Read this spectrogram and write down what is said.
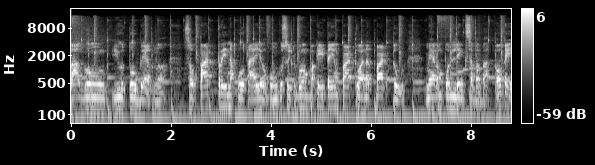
bagong YouTuber. No? So part 3 na po tayo. Kung gusto nyo pong makita yung part 1 at part 2, meron pong link sa baba. Okay,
